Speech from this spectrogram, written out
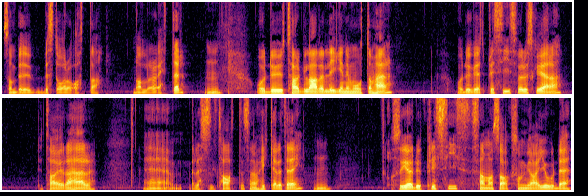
Som be- består av åtta nollor och ettor. Mm. Och du tar gladeligen emot de här. Och du vet precis vad du ska göra. Du tar ju det här eh, resultatet som jag skickade till dig. Mm. Och så gör du precis samma sak som jag gjorde.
